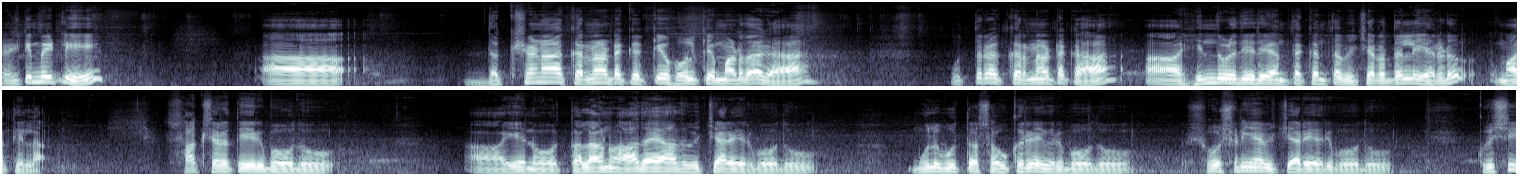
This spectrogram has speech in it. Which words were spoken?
ಅಲ್ಟಿಮೇಟ್ಲಿ ದಕ್ಷಿಣ ಕರ್ನಾಟಕಕ್ಕೆ ಹೋಲಿಕೆ ಮಾಡಿದಾಗ ಉತ್ತರ ಕರ್ನಾಟಕ ಹಿಂದುಳಿದಿದೆ ಅಂತಕ್ಕಂಥ ವಿಚಾರದಲ್ಲಿ ಎರಡು ಮಾತಿಲ್ಲ. ಸಾಕ್ಷರತೆ ಇರ್ಬೋದು ಏನು ತಲಾನು ಆದಾಯ ಆದ ವಿಚಾರ ಇರ್ಬೋದು ಮೂಲಭೂತ ಸೌಕರ್ಯ ಇರ್ಬೋದು ಶೋಷಣೀಯ ವಿಚಾರ ಇರ್ಬೋದು ಕೃಷಿ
